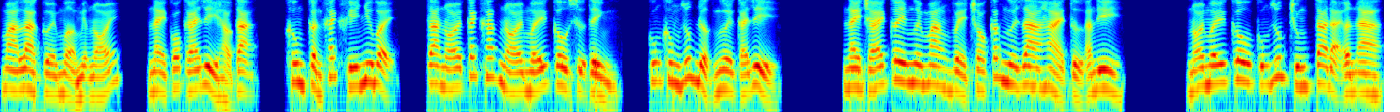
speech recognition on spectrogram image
mà là cười mở miệng nói, này có cái gì hảo tạ, không cần khách khí như vậy, ta nói cách khác nói mấy câu sự tình, cũng không giúp được ngươi cái gì. Này trái cây ngươi mang về cho các ngươi ra hải tử ăn đi. Nói mấy câu cũng giúp chúng ta đại ân à,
